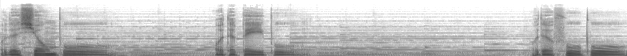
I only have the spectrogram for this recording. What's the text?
我的胸部、我的背部、我的腹部、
